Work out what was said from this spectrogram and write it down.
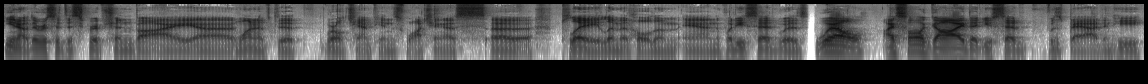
you know, there was a description by uh, one of the world champions watching us uh, play Limit Hold'em, and what he said was, "Well, I saw a guy that you said was bad, and he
